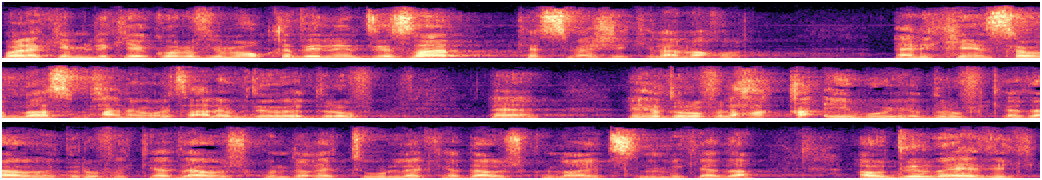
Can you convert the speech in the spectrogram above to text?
ولكن اللي كي يكونوا في موقف الانتصار كتسمع شي كلام آخر. يعني كي ينسوا الله سبحانه وتعالى وبداوا يهضروا في يهضروا في الحقائب ويهضروا في كذا ويهضروا في كذا وشكون اللي غيتولى كذا وشكون اللي غيتسلم كذا. أو دير الله يهديك.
